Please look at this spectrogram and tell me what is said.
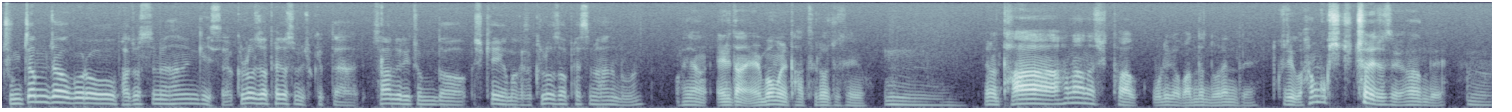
중점적으로 봐줬으면 하는 게 있어요. 클로즈업 해줬으면 좋겠다. 사람들이 좀 더 CK 음악에서 클로즈업 했으면 하는 부분. 그냥 일단 앨범을 다 들어주세요. 음. 왜냐면 다 하나하나씩 다 우리가 만든 노래인데 그리고 한 곡씩 추천해주세요 하는데 음.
